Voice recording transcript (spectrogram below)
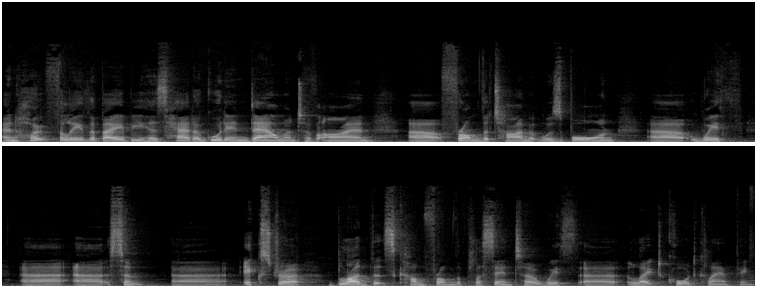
and hopefully, the baby has had a good endowment of iron uh, from the time it was born uh, with uh, uh some uh, extra blood that's come from the placenta with uh, late cord clamping.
